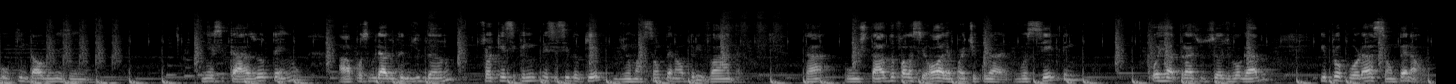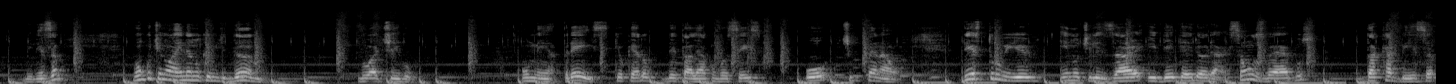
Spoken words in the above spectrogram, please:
o, quintal do vizinho. Nesse caso, eu tenho a possibilidade do crime de dano, só que esse crime necessita o quê? De uma ação penal privada, tá? O Estado fala assim, olha, particular, você que tem que correr atrás do seu advogado e propor a ação penal, beleza? Vamos continuar ainda no crime de dano, no artigo 163, que eu quero detalhar com vocês o tipo penal. Destruir, inutilizar e deteriorar são os verbos da cabeça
